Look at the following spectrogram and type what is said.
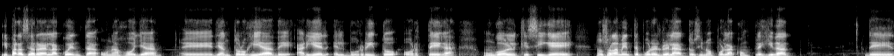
y para cerrar la cuenta una joya eh, de antología de Ariel el Burrito Ortega. Un gol que sigue no solamente por el relato, sino por la complejidad de,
